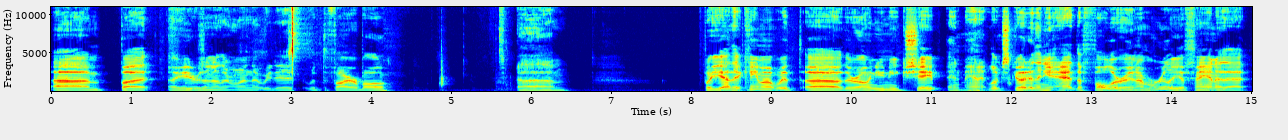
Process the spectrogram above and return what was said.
Um, but uh, here's another one that we did with the fireball. Um, but yeah, they came up with uh, their own unique shape, and man, it looks good. And then you add the fuller in. I'm really a fan of that.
